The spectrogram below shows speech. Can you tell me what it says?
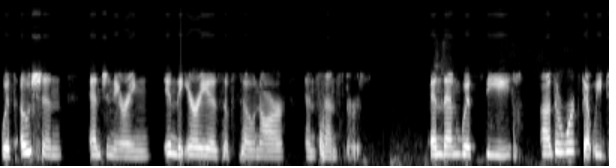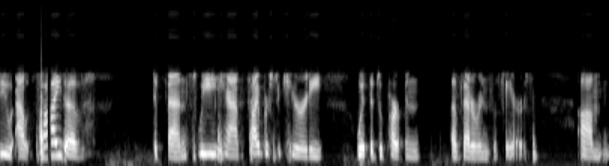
with ocean engineering in the areas of sonar and sensors. And then with the other work that we do outside of defense, we have cybersecurity with the Department of Veterans Affairs. Um,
